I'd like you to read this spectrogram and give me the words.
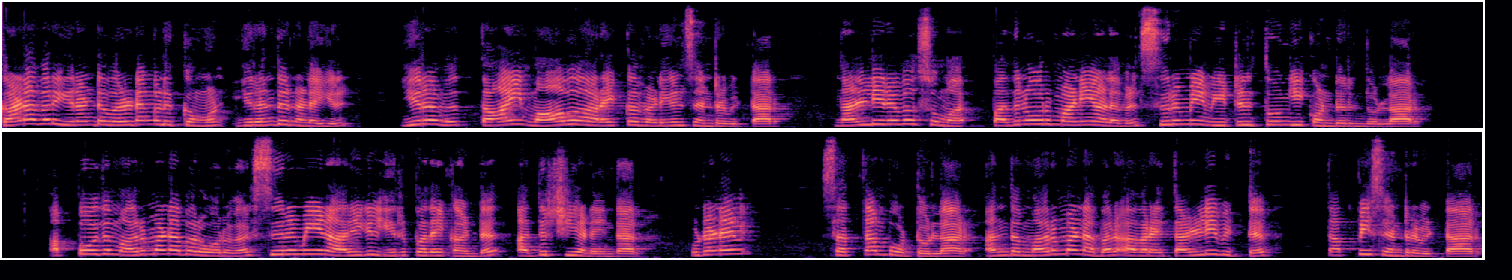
கணவர் இரண்டு வருடங்களுக்கு முன் இறந்த நிலையில் இரவு தாய் மாவு அரைக்க வெளியில் சென்று விட்டார். நள்ளிரவு சுமார் பதினோரு மணி அளவில் சிறுமி வீட்டில் தூங்கிக் கொண்டிருந்துள்ளார். அப்போது மர்ம நபர் ஒருவர் சிறுமியின் அருகில் இருப்பதைக் கண்டு அதிர்ச்சியடைந்தார். உடனே சத்தம் போட்டுள்ளார். அந்த மர்ம நபர் அவரை தள்ளிவிட்டு தப்பி சென்று விட்டார்.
